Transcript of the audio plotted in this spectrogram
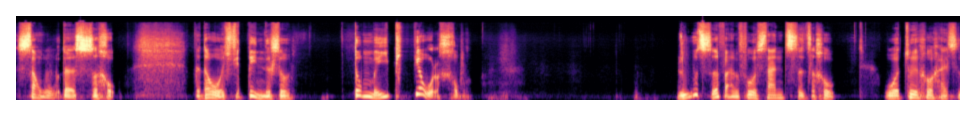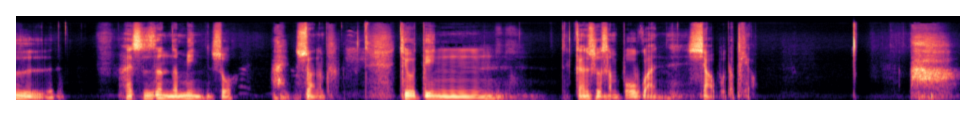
上午的时候，等到我去订的时候，都没票了，好不？如此反复三次之后，我最后还是还是认了命，说：“哎，算了吧，就订甘肃省博物馆下午的票。”啊。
